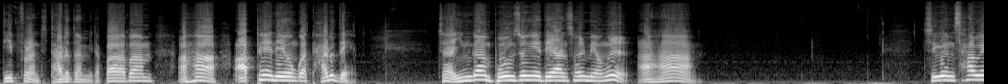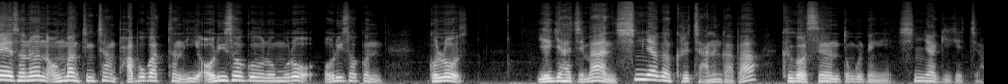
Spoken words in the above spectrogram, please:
different 다르답니다. 빠밤. 아하. 앞의 내용과 다르대. 자, 인간 본성에 대한 설명을 아하. 지금 사회에서는 엉망진창 바보 같은 이 어리석음으로 어리석은 걸로 얘기하지만 심리학은 그렇지 않은가 봐. 그것은 동글뱅이 심리학이겠죠.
